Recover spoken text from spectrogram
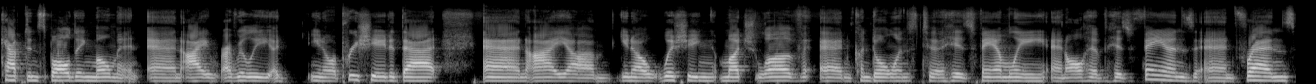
captain spaulding moment. And i i really uh, you know appreciated that. And i um, you know wishing much love and condolence to his family and all of his fans and friends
